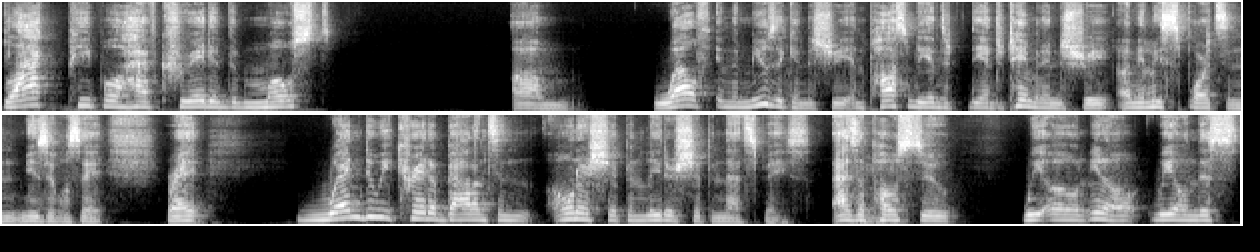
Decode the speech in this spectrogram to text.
black people have created the most um, wealth in the music industry and possibly in the entertainment industry. I mean, at least sports and music, we'll say, right? When do we create a balance in ownership and leadership in that space, as mm-hmm. opposed to we own, you know, we own this,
